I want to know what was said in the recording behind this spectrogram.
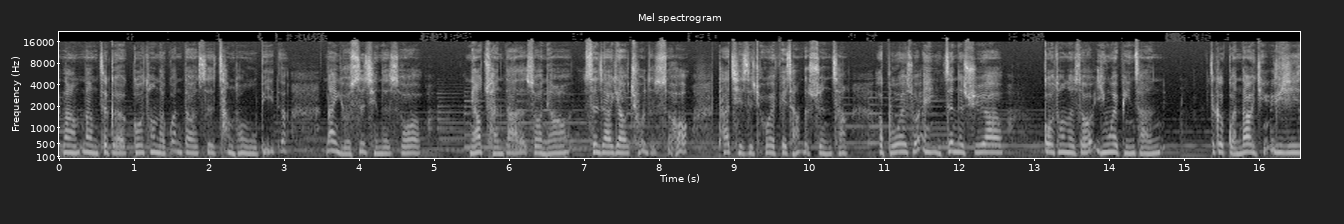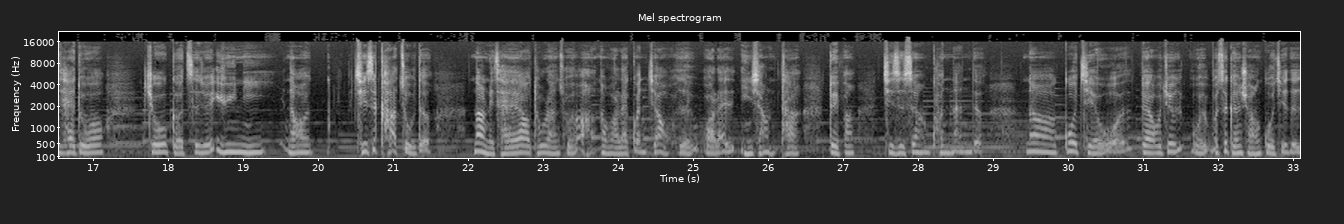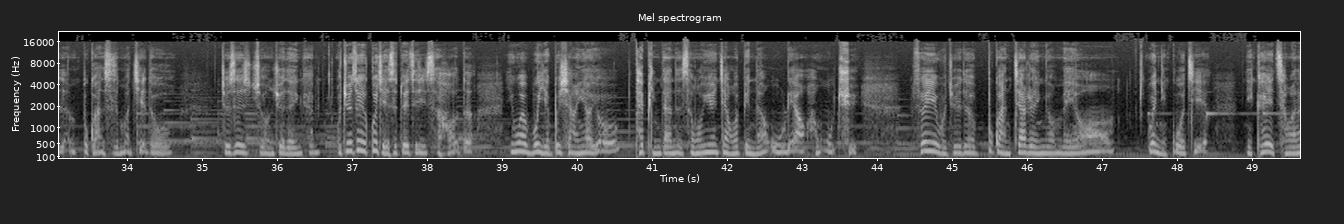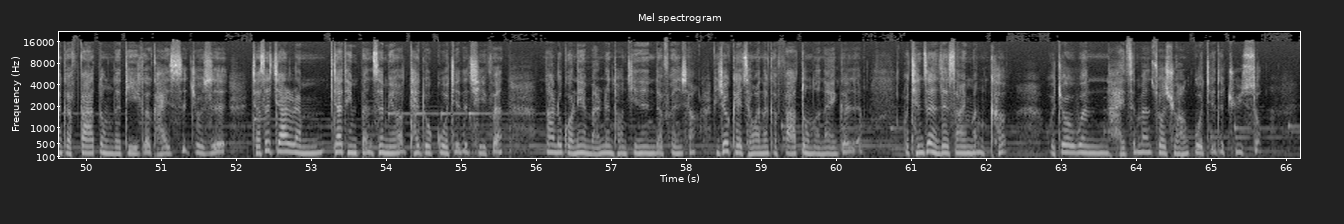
让让这个沟通的管道是畅通无比的。那有事情的时候，你要传达的时候，你要甚至要要求的时候，它其实就会非常的顺畅，而不会说，哎，你真的需要沟通的时候，因为平常这个管道已经淤积太多纠葛，这些淤泥，然后其实卡住的，那你才要突然说啊，那我要来管教或者我要来影响他对方，其实是很困难的。那过节，我对啊，我就我我是很喜欢过节的人，不管是什么节都，就是总觉得应该，我觉得这个过节是对自己是好的，因为我也不想要有太平淡的生活，因为这样会变得很无聊、很无趣。所以我觉得，不管家人有没有为你过节，你可以成为那个发动的第一个开始。就是假设家人家庭本身没有太多过节的气氛。那如果你也蛮认同今天的分享，你就可以成为那个发动的那一个人。我前阵子在上一门课，我就问孩子们说喜欢过节的举手，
